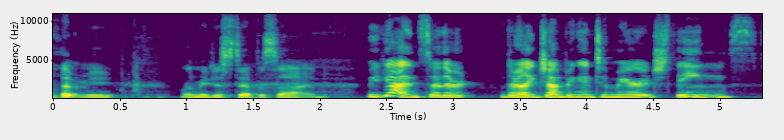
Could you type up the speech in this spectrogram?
let me let me just step aside. but yeah and so they're they're like jumping into marriage things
